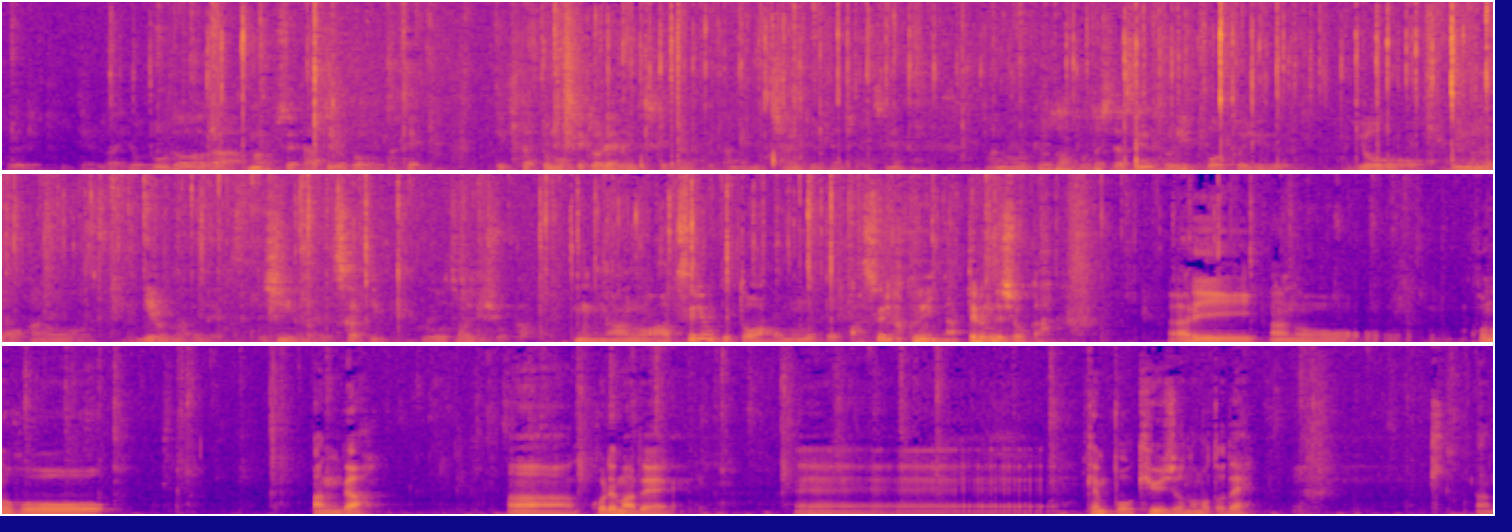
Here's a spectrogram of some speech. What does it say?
これ言ってるのは与党側が、まあ、そういった圧力をかけてきたとも受け取れるんですけども、あの一覧に対してですね、あの共産党としては戦争立法という用語を今後もあの議論の中で、審議の中で使っていくおつもりでしょうか、うん、あの圧力とは圧力になってるんでしょうか、やはりあのこの法案があこれまで、えー、憲法9条の下であの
